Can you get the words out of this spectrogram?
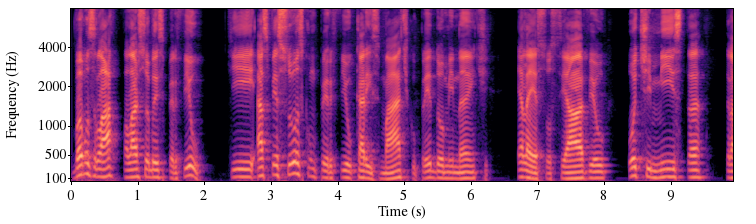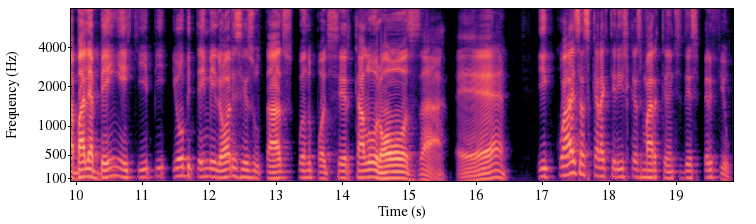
vamos lá falar sobre esse perfil que as pessoas com perfil carismático predominante, ela é sociável, otimista, trabalha bem em equipe e obtém melhores resultados quando pode ser calorosa. É. E quais as características marcantes desse perfil?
